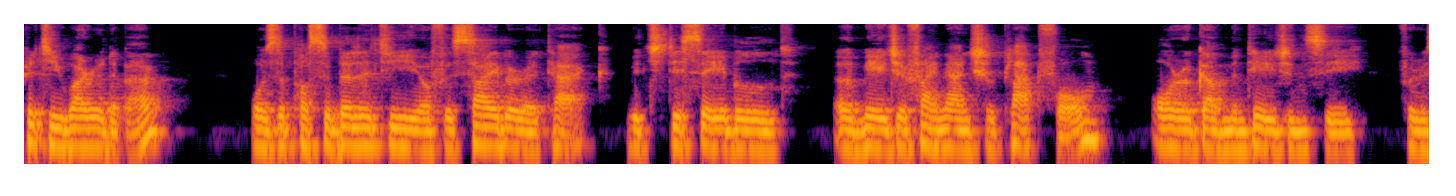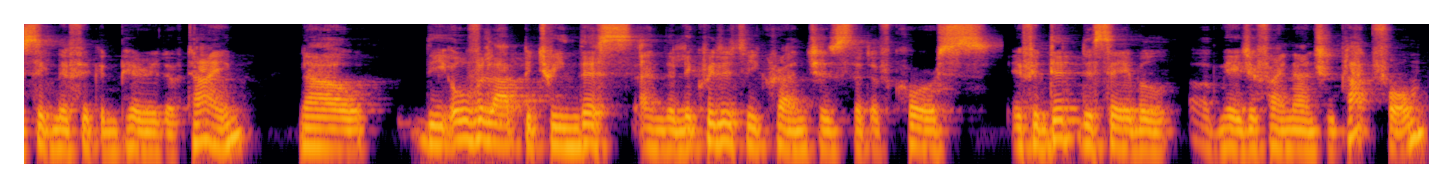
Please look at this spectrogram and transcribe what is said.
pretty worried about, was the possibility of a cyber attack which disabled a major financial platform or a government agency for a significant period of time. Now, the overlap between this and the liquidity crunch is that, of course, if it did disable a major financial platform,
